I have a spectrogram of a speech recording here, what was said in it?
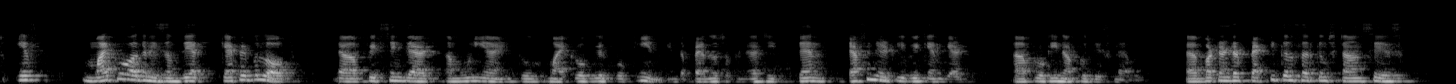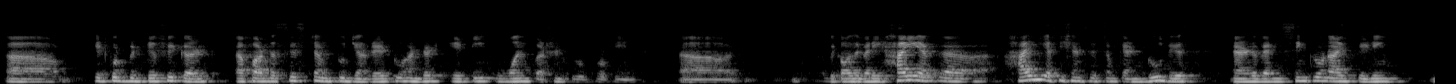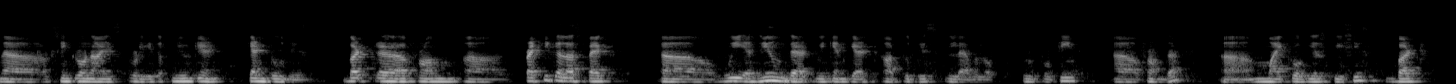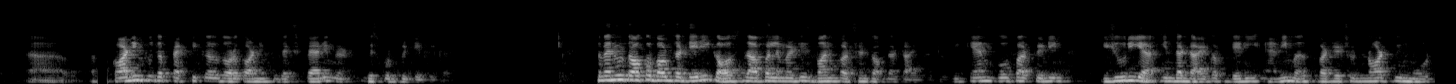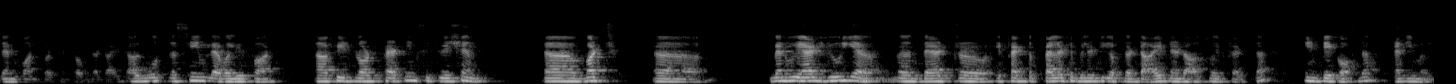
So if microorganisms they are capable of uh, fixing that ammonia into microbial protein in the presence of energy, then definitely we can get uh, protein up to this level. Uh, but under practical circumstances, uh, it could be difficult uh, for the system to generate 281% crude protein because a very high, uh, highly efficient system can do this and when synchronized feeding, uh, synchronized release of nutrient can do this. But uh, from uh, practical aspect, uh, we assume that we can get up to this level of crude protein uh, from the microbial species. But according to the practicals or according to the experiments, this could be difficult. So when we talk about the dairy cows, the upper limit is 1% of the dry matter. We can go for feeding urea in the diet of dairy animals, but it should not be more than 1% of the diet. Almost the same level is for uh, feedlot fattening situation. Uh, but uh, when we add urea, that affect the palatability of the diet and also affect the intake of the animal.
